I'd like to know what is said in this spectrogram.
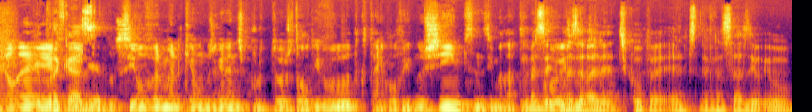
ela Eu, é por acaso- filha do Silverman, que é um dos grandes produtores de Hollywood, que está envolvido nos Simpsons e uma data Mas, de mas coisas. olha, desculpa, antes de avançares, eu, eu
